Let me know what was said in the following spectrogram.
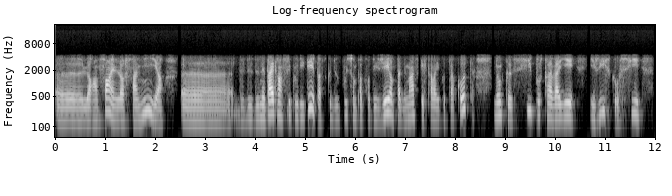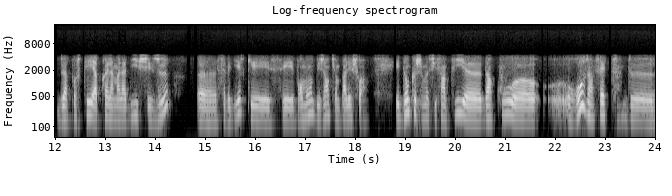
leurs enfants et leur famille, de, ne pas être en sécurité parce que du coup, ils ne sont pas protégés, ils n'ont pas de masque, ils travaillent côte à côte. Donc, si pour travailler, ils risquent aussi d'apporter après la maladie chez eux, ça veut dire que c'est vraiment des gens qui n'ont pas les choix. Et donc, je me suis sentie euh, d'un coup euh, rose, en fait, de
